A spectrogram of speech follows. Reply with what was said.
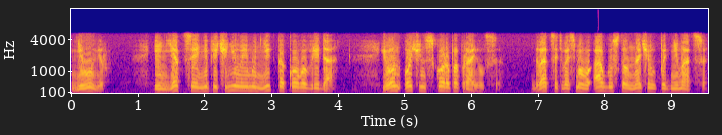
не умер. Инъекция не причинила ему никакого вреда, и он очень скоро поправился. 28 августа он начал подниматься,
